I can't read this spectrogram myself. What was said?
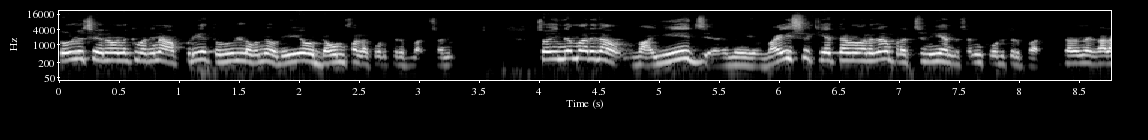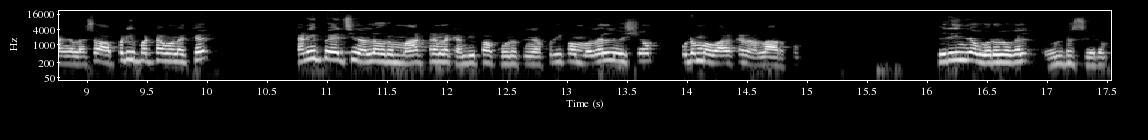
தொழில் செய்கிறவங்களுக்கு பார்த்தீங்கன்னா அப்படியே தொழிலில் வந்து அப்படியே ஒரு டவுன்ஃபாலை கொடுத்துருப்பார் சனி. ஸோ இந்த மாதிரி தான் ஏஜ் அந்த வயசுக்கு ஏற்ற மாதிரி தான் பிரச்சனையே அந்த சனி கொடுத்துருப்பார் கடந்த காலங்களில். ஸோ அப்படிப்பட்டவங்களுக்கு சனிப்பயிற்சி நல்ல ஒரு மாற்றங்களை கண்டிப்பாக கொடுக்குங்க. குறிப்பாக முதல் விஷயம் குடும்ப வாழ்க்கை நல்லாயிருக்கும் பிரிந்த உறவுகள் ஒன்று சேரும்.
